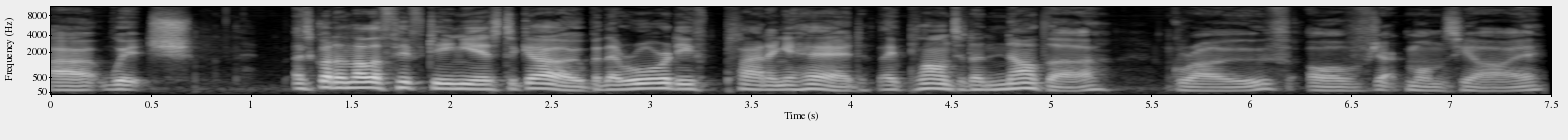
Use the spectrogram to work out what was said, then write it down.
uh, which has got another 15 years to go, but they're already planning ahead. They planted another grove of jacquemontii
